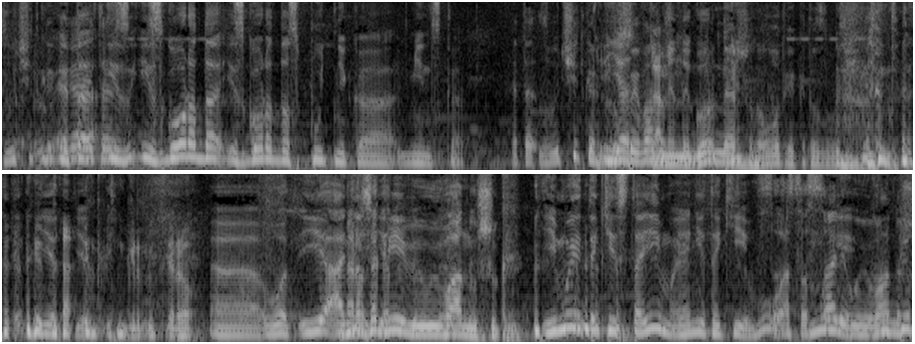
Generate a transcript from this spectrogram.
звучит как Это какая-то- из, из города, из города спутника Минска. Это звучит как Я- группа Иванушки Каменные горки? International. Вот как это звучит. Нет. Группировка. Э, Вот, На я разогреве такой- у Иванушек. И мы такие стоим, и они такие, вот, Сосали мы, у Иванушек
